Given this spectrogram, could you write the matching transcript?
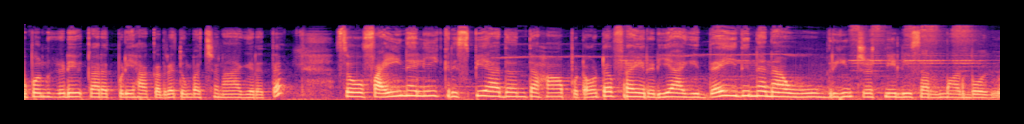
ಉಪ್ಪಿನ ಗಡಿ ಖಾರದ ಪುಡಿ ಹಾಕಿದ್ರೆ ತುಂಬ ಚೆನ್ನಾಗಿರುತ್ತೆ. ಸೊ ಫೈನಲಿ ಕ್ರಿಸ್ಪಿ ಆದಂತಹ ಪೊಟೊಟೊ ಫ್ರೈ ರೆಡಿಯಾಗಿದ್ದೆ ಇದನ್ನು ನಾವು ಗ್ರೀನ್ ಚಟ್ನಿಲಿ ಸರ್ವ್ ಮಾಡ್ಬೋದು.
